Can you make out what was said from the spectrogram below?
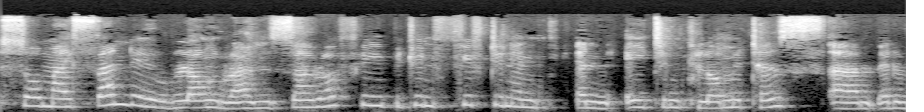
So my Sunday long runs are roughly between 15 and, and 18 kilometers um, at a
